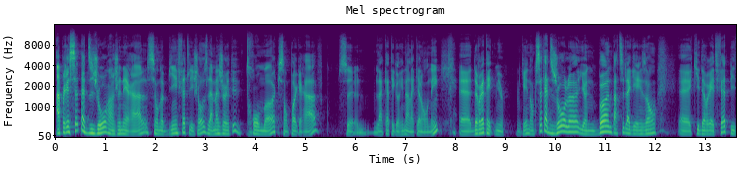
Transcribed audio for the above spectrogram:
Après 7 à 10 jours, en général, si on a bien fait les choses, la majorité des traumas qui ne sont pas graves, c'est la catégorie dans laquelle on est, euh, devrait être mieux. Donc, 7 à 10 jours, il y a une bonne partie de la guérison euh, qui devrait être faite. Puis,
